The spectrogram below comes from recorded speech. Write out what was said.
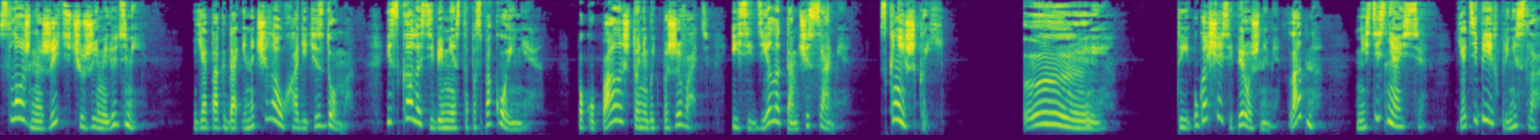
Сложно жить с чужими людьми. Я тогда и начала уходить из дома. Искала себе место поспокойнее. Покупала что-нибудь пожевать и сидела там часами. С книжкой. Ты угощайся пирожными, ладно? Не стесняйся. Я тебе их принесла.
